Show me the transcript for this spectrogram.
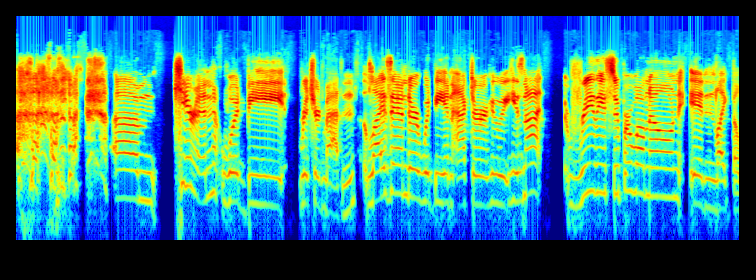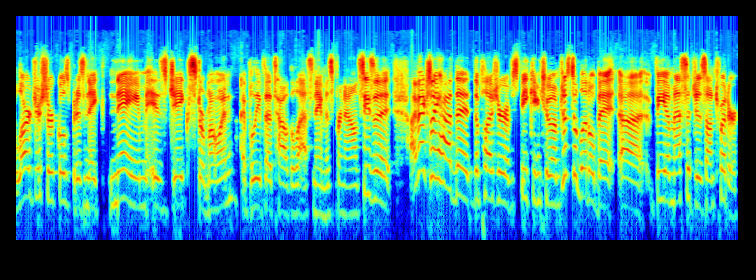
um, Kieran would be Richard Madden. Lysander would be an actor who he's not really super well known in like the larger circles, but his na- name is Jake Stormoen. I believe that's how the last name is pronounced. He's a. I've actually had the the pleasure of speaking to him just a little bit uh, via messages on Twitter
